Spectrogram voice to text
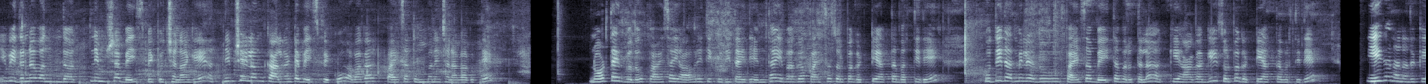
ನೀವು ಇದನ್ನು ಒಂದು ಹತ್ತು ನಿಮಿಷ ಬೇಯಿಸ್ಬೇಕು ಚೆನ್ನಾಗಿ. ಹತ್ತು ನಿಮಿಷ ಇಲ್ಲ, ಒಂದು ಕಾಲು ಗಂಟೆ ಬೇಯಿಸ್ಬೇಕು. ಆವಾಗ ಪಾಯಸ ತುಂಬಾ ಚೆನ್ನಾಗಾಗುತ್ತೆ. ನೋಡ್ತಾ ಇರ್ಬೋದು ಪಾಯಸ ಯಾವ ರೀತಿ ಕುದೀತಾ ಇದೆ ಅಂತ. ಇವಾಗ ಪಾಯಸ ಸ್ವಲ್ಪ ಗಟ್ಟಿ ಆಗ್ತಾ ಬರ್ತಿದೆ. ಕುದ್ದಿದ್ದಾದಮೇಲೆ ಅದು ಪಾಯಸ ಬೇಯ್ತಾ ಬರುತ್ತಲ್ಲ, ಅಕ್ಕಿ ಹಾಗಾಗಿ ಸ್ವಲ್ಪ ಗಟ್ಟಿ ಆಗ್ತಾ ಬರ್ತಿದೆ. ಈಗ ನಾನು ಅದಕ್ಕೆ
